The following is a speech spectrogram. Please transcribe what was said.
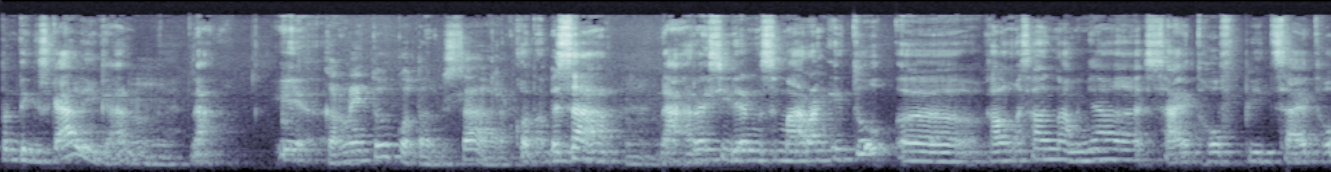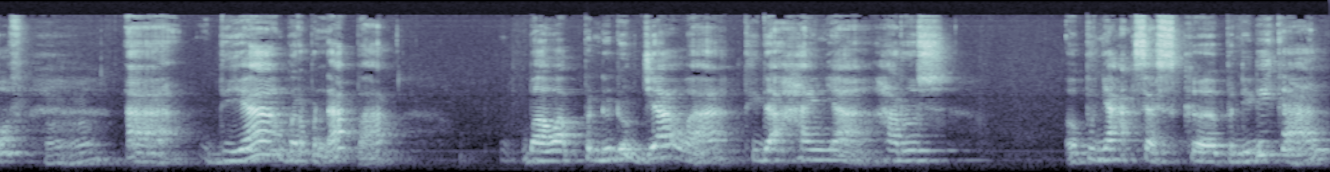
penting sekali kan. Nah iya, Karena itu kota besar. kota besar. Nah, residen Semarang itu eh, kalau nggak salah namanya Seidhof Piet Seidhof. eh, dia berpendapat bahwa penduduk Jawa tidak hanya harus eh, punya akses ke pendidikan,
